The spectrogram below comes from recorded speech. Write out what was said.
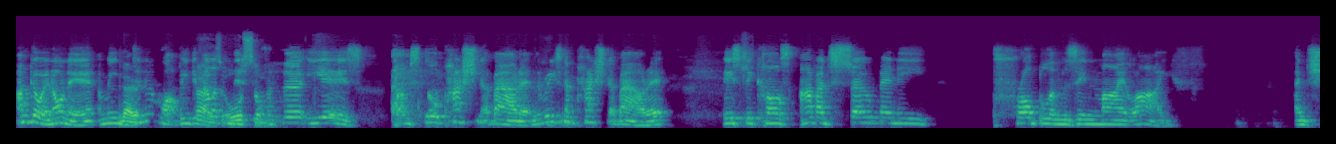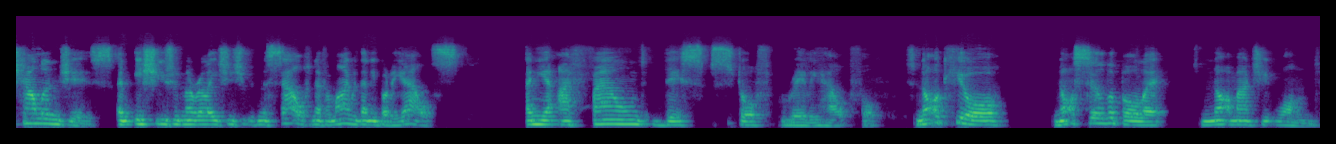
I'm going on here. I mean, No. do you know what? I've been No, it's developing this stuff for 30 years, but I'm still passionate about it. And the reason I'm passionate about it is because I've had so many problems in my life and challenges and issues with my relationship with myself, never mind with anybody else. And yet I found this stuff really helpful. It's not a cure, not a silver bullet, it's not a magic wand,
